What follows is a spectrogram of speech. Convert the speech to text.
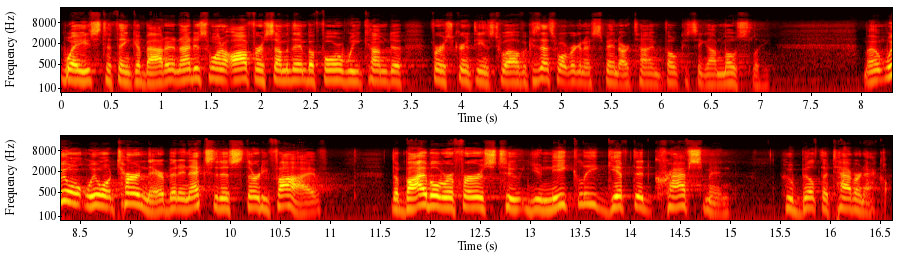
ways to think about it, and I just want to offer some of them before we come to 1 Corinthians 12, because that's what we're going to spend our time focusing on mostly. We won't, we won't turn there, but in Exodus 35, the Bible refers to uniquely gifted craftsmen who built the tabernacle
